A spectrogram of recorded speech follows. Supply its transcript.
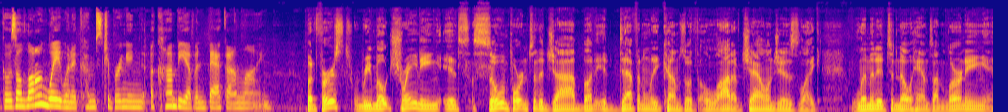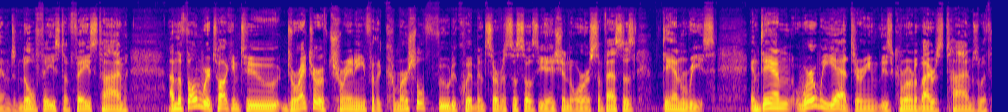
goes a long way when it comes to bringing a combi oven back online. But first, remote training is so important to the job, but it definitely comes with a lot of challenges like limited to no hands on learning and no face to face time. On the phone, we're talking to Director of Training for the Commercial Food Equipment Service Association, or CFESA's Dan Reese. And Dan, where are we at during these coronavirus times with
